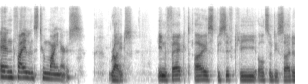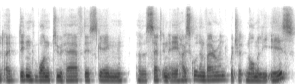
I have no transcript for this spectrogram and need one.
and violence to minors. Right. In fact, I specifically also decided I didn't want to have this game uh, set in a high school environment, which it normally is,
